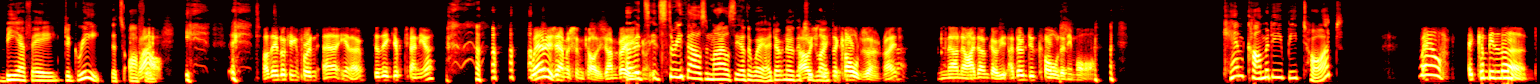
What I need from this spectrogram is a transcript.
BFA degree that's offered. Wow. Are they looking for an, uh, you know, do they give tenure? Where is Emerson College? I'm very. Uh, it's it's three thousand miles the other way. I don't know that oh, you'd like it's the cold zone, right? No, no, I don't go. I don't do cold anymore. can comedy be taught? Well, it can be learned.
